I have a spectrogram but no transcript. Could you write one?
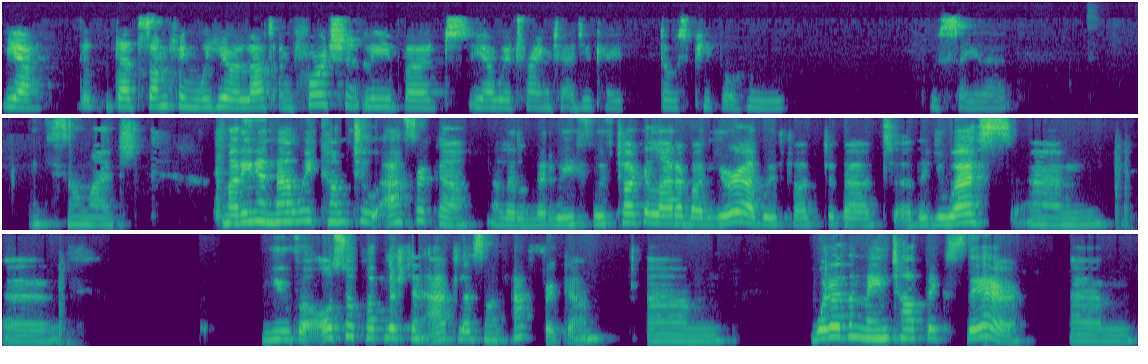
yeah, that's something we hear a lot, unfortunately. But yeah, we're trying to educate those people who who say that. Thank you so much. Marina, now we come to Africa a little bit. We've we've talked a lot about Europe. We've talked about uh, the U.S. Um, uh, you've also published an atlas on Africa. Um, what are the main topics there, um,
